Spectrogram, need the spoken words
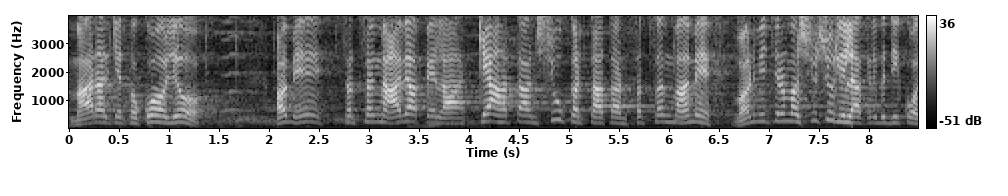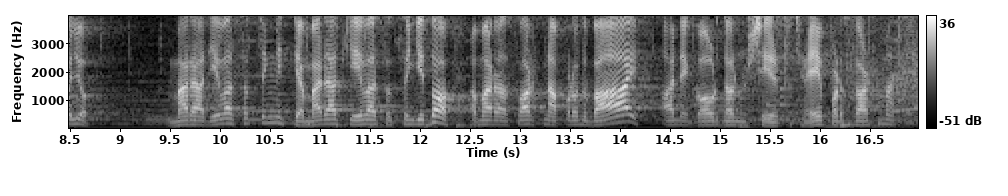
મહારાજ કે તો કો લ્યો. અમે સત્સંગમાં આવ્યા પહેલા ક્યાં હતા અને શું કરતા હતા અને સત્સંગમાં અમે વન વિચરણમાં શું શું લીલા કરી બધી કોલ્યો મહારાજ, એવા સત્સંગી ત્યાં, મહારાજ કે એવા સત્સંગી તો અમારા સ્વાર્થના પ્રદભાઈ અને ગૌરધન શેઠ છે. એ પણ સ્વાર્થમાં થયા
